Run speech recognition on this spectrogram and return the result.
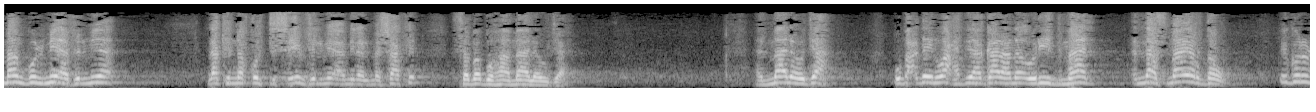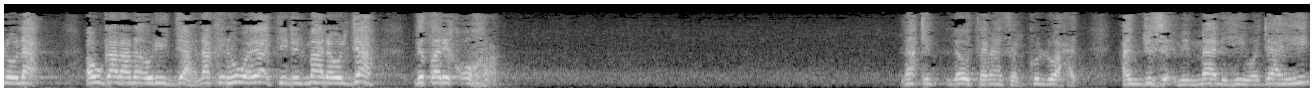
ما نقول مئة في المئة لكن نقول تسعين في المئة من المشاكل سببها مال وجاه المال وجاه وبعدين واحد إذا قال أنا أريد مال الناس ما يرضون يقولوا له لا أو قال أنا أريد جاه لكن هو يأتي للمال والجاه بطريق أخرى. لكن لو تنازل كل واحد عن جزء من ماله وجاهه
